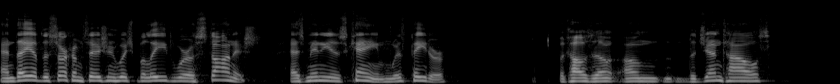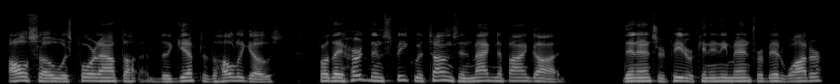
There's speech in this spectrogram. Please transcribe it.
And they of the circumcision which believed were astonished, as many as came with Peter because on the Gentiles also was poured out the, the gift of the Holy Ghost, for they heard them speak with tongues and magnify God. Then answered Peter, Can any man forbid water,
